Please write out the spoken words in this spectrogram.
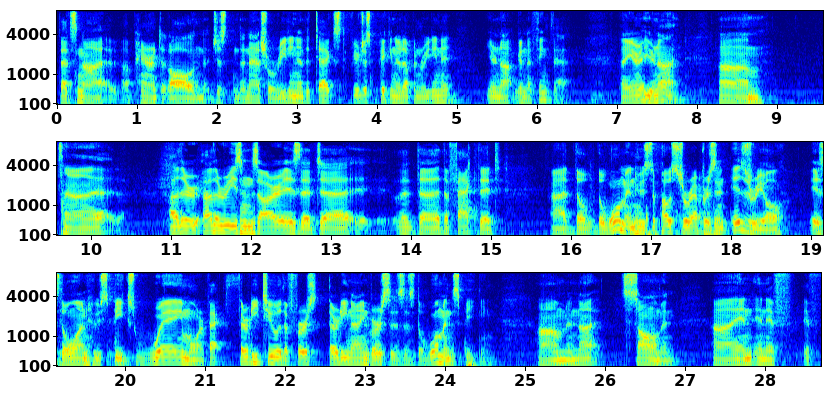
that's not apparent at all in just the natural reading of the text. If you're just picking it up and reading it, you're not going to think that. Uh, you're, you're not. Um, uh, other, other reasons are is that uh, the, the fact that uh, the, the woman who's supposed to represent Israel is the one who speaks way more. In fact, 32 of the first 39 verses is the woman speaking, um, and not Solomon. Uh, and and if, if,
